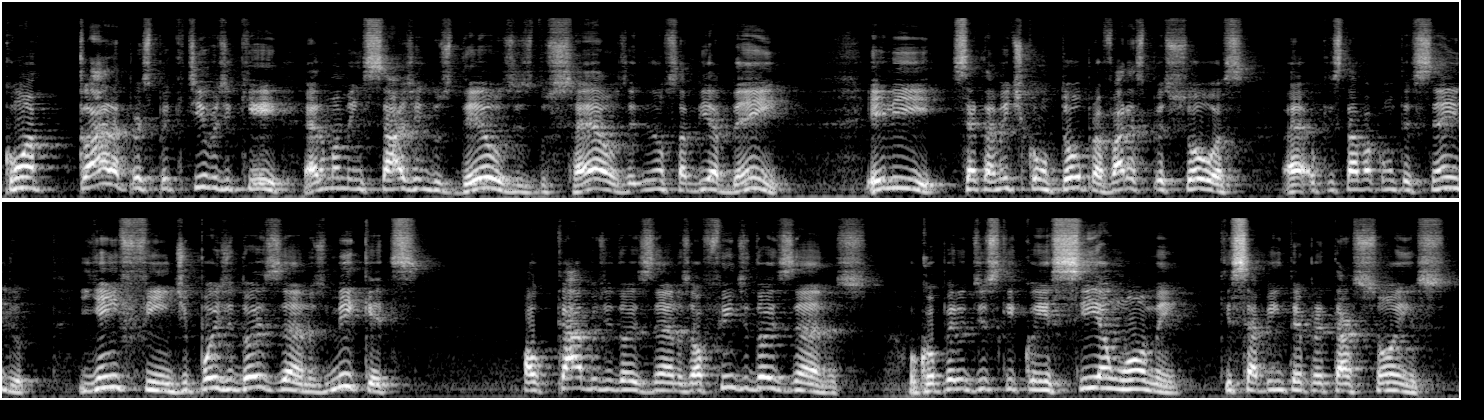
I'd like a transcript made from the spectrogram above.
com a clara perspectiva de que era uma mensagem dos deuses, dos céus, ele não sabia bem. Ele certamente contou para várias pessoas é, o que estava acontecendo. E enfim, depois de dois anos, Miketz, ao cabo de dois anos, ao fim de dois anos, o copeiro disse que conhecia um homem que sabia interpretar sonhos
